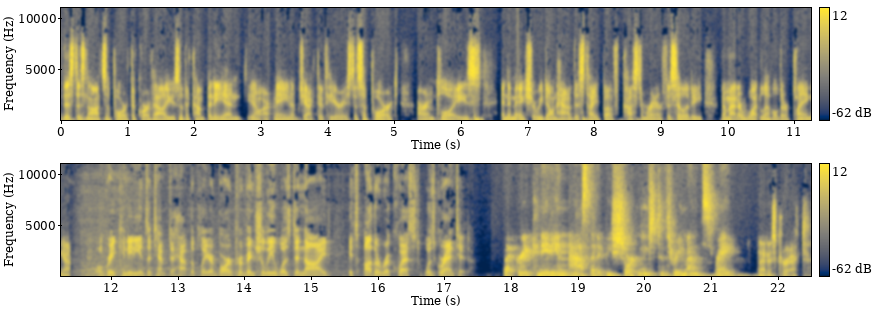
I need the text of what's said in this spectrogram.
This does not support the core values of the company. And, you know, our main objective here is to support our employees and to make sure we don't have this type of customer in our facility, no matter what level they're playing at. While Great Canadian's attempt to have the player barred provincially was denied, its other request was granted. But Great Canadian asked that it be shortened to three months, right? That is correct.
